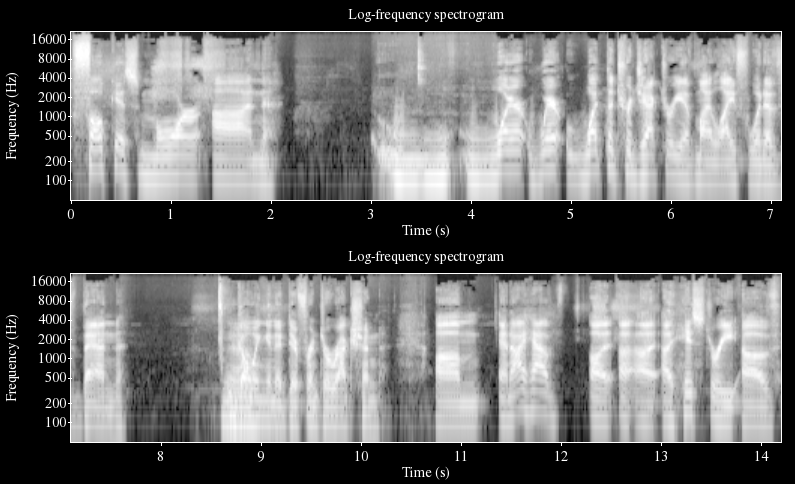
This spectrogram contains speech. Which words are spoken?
focus more on where where what the trajectory of my life would have been Yeah. going in a different direction. Um, and I have a, a, a history of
